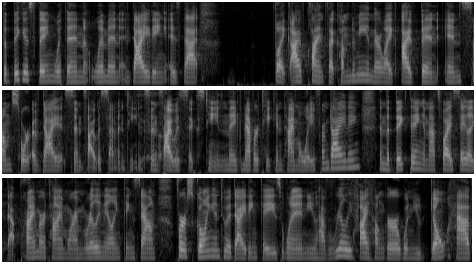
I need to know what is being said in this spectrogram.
the biggest thing within women and dieting is that like I have clients that come to me and they're like, I've been in some sort of diet since I was 17, yeah. since I was 16, and they've never taken time away from dieting. And the big thing, and that's why I say like that primer time where I'm really nailing things down. First, going into a dieting phase when you have really high hunger, when you don't have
